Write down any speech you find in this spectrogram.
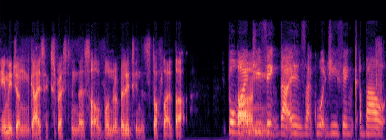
image on guys expressing their sort of vulnerability and stuff like that. But why do you Um, think that is? Like, what do you think about?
